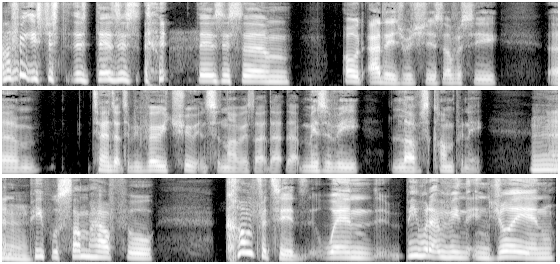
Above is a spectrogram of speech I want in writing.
And I think it's just there's, there's this there's this um old adage which is obviously um turns out to be very true in scenarios like that that misery loves company mm. and people somehow feel comforted when people that have been enjoying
